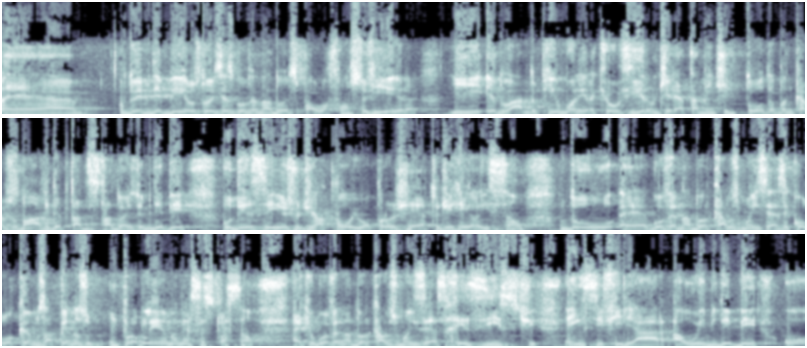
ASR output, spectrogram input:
É, do MDB, os dois ex-governadores Paulo Afonso Vieira e Eduardo Pinho Moreira, que ouviram diretamente de toda a bancada, dos nove deputados estaduais do MDB, o desejo de apoio ao projeto de reeleição do eh, governador Carlos Moisés. E colocamos apenas um problema nessa situação: é que o governador Carlos Moisés resiste em se filiar ao MDB ou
